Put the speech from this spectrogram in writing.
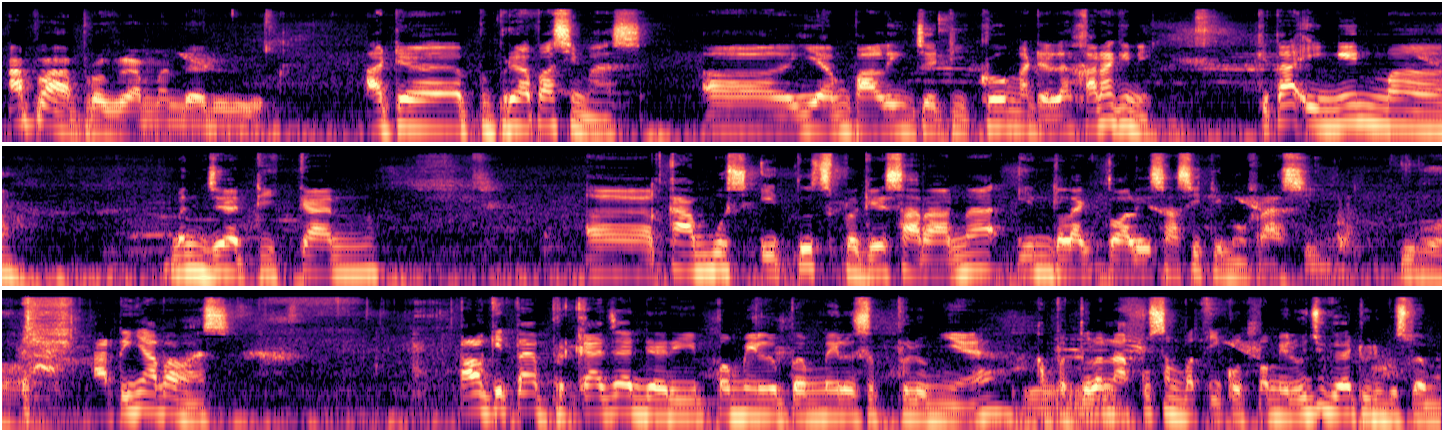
Apa program Anda dulu? Ada beberapa sih mas. Eh, yang paling jadi gong adalah karena gini, kita ingin me- menjadikan eh, kampus itu sebagai sarana intelektualisasi demokrasi. Wah. Artinya apa mas? Kalau kita berkaca dari pemilu-pemilu sebelumnya, kebetulan aku sempat ikut pemilu juga 2019.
